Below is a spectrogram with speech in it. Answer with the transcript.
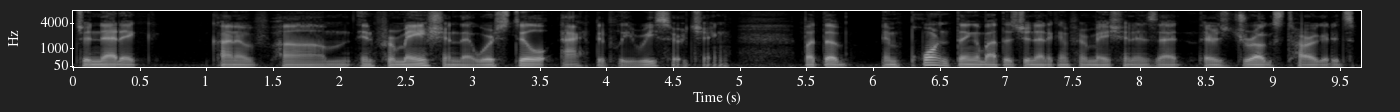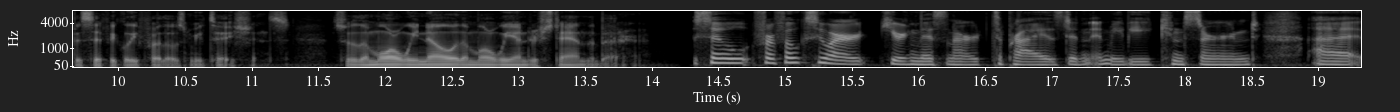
genetic kind of um, information that we're still actively researching. But the important thing about this genetic information is that there's drugs targeted specifically for those mutations. So the more we know, the more we understand, the better. So, for folks who are hearing this and are surprised and, and maybe concerned, uh,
